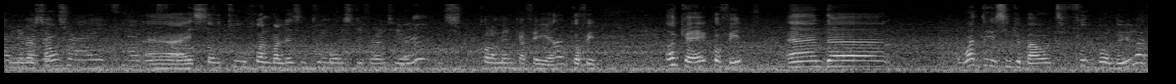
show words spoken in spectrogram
I've You never never saw? tried. Never Uh, I saw. two Juan Valdez in two malls different here. Really? It's Colombian cafe, yeah, Okay. coffee. Okay, coffee. And uh, what do you think about football? Do you like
